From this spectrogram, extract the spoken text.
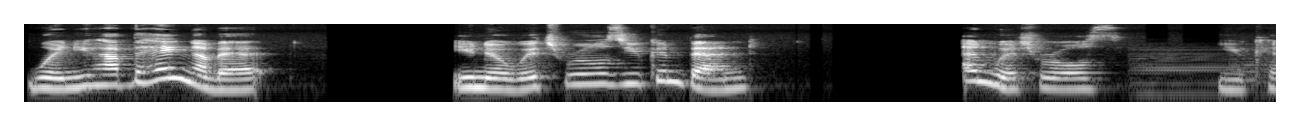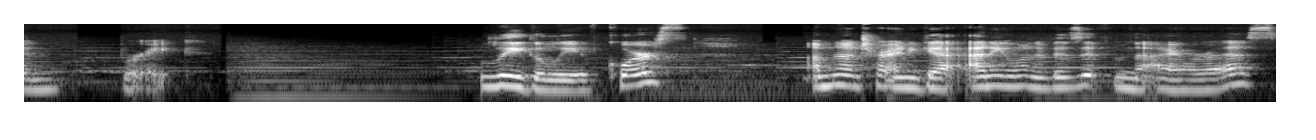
when you have the hang of it, you know which rules you can bend and which rules you can break. Legally, of course. I'm not trying to get anyone a visit from the IRS,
